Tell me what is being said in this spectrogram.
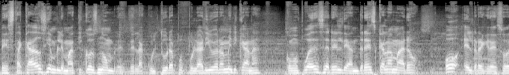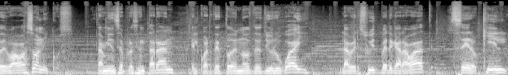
destacados y emblemáticos nombres de la cultura popular iberoamericana, como puede ser el de Andrés Calamaro o el regreso de Babasónicos. También se presentarán el Cuarteto de Nos desde Uruguay, la Versuit Vergarabat, Zero Kill,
